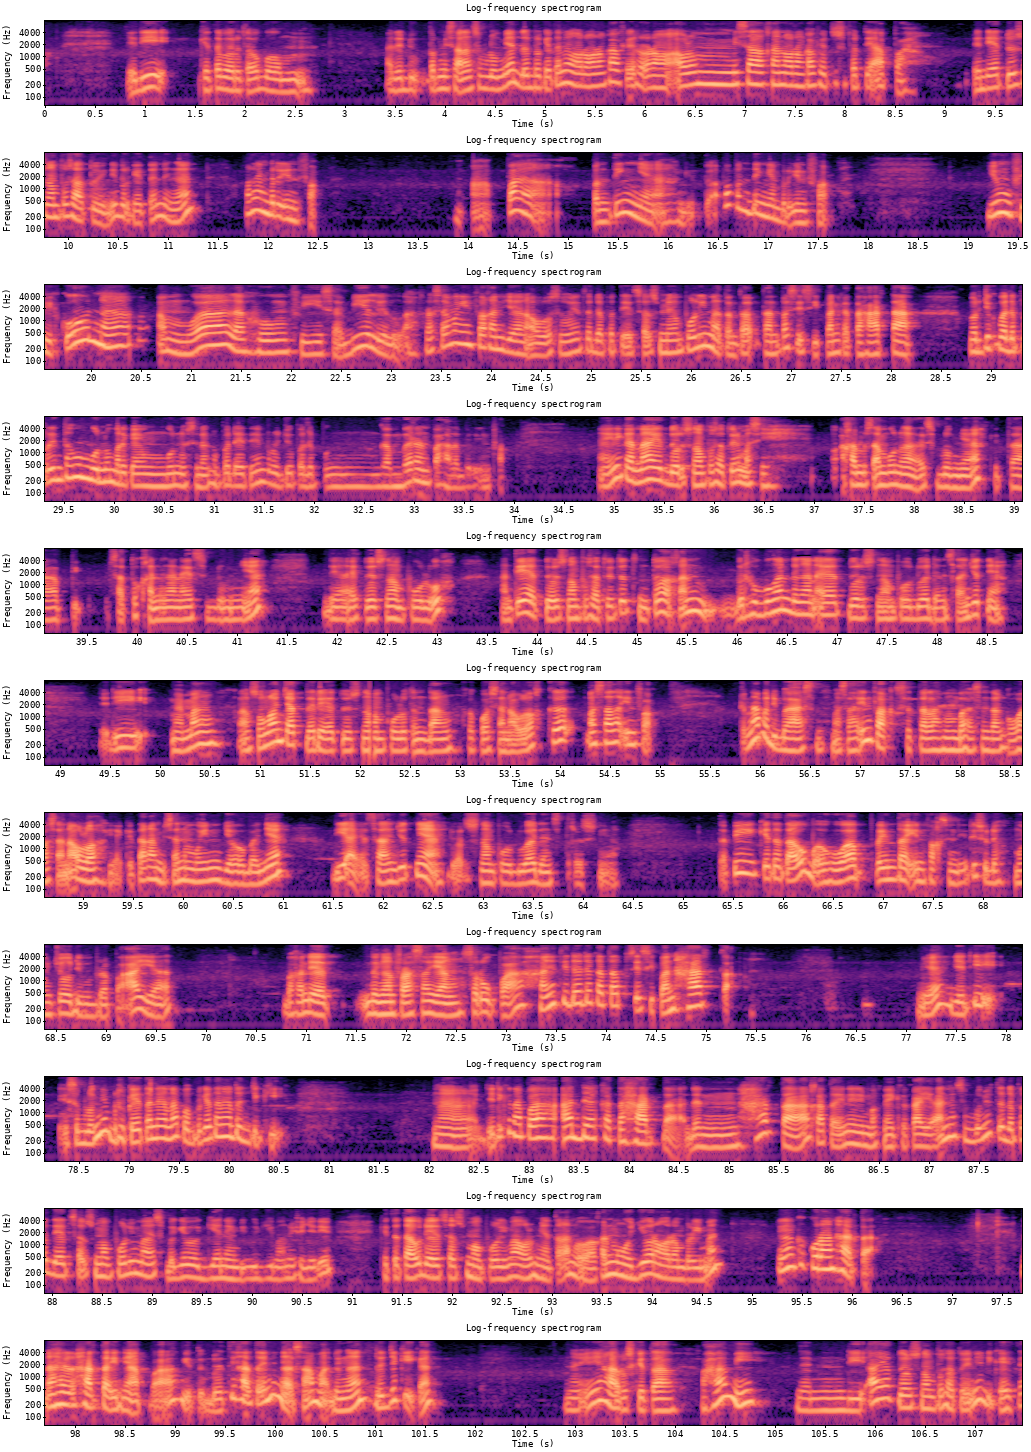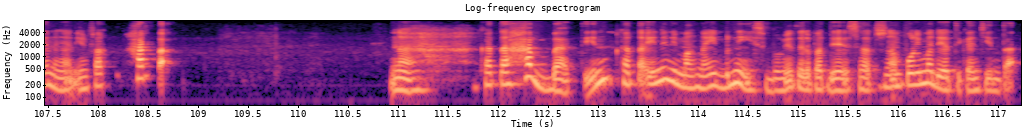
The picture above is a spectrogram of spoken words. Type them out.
Jadi kita baru tahu bahwa ada permisalan sebelumnya adalah berkaitan dengan orang-orang kafir. Orang Allah misalkan orang kafir itu seperti apa. Dan di ayat 261 ini berkaitan dengan orang yang berinfak. Apa pentingnya gitu? Apa pentingnya berinfak? Yunfikuna amwalahum fi sabilillah. Frasa menginfakkan jalan Allah sebelumnya terdapat di ayat 195 tanpa, tanpa sisipan kata harta. Merujuk pada perintah membunuh mereka yang membunuh. Sedangkan pada ayat ini merujuk pada penggambaran pahala berinfak. Nah ini karena ayat 261 ini masih akan bersambung dengan ayat sebelumnya. Kita satukan dengan ayat sebelumnya. Dengan ayat 260. Nanti ayat 261 itu tentu akan berhubungan dengan ayat 262 dan selanjutnya. Jadi memang langsung loncat dari ayat 260 tentang kekuasaan Allah ke masalah infak. Kenapa dibahas masalah infak setelah membahas tentang kekuasaan Allah? Ya kita akan bisa nemuin jawabannya di ayat selanjutnya 262 dan seterusnya. Tapi kita tahu bahwa perintah infak sendiri sudah muncul di beberapa ayat. Bahkan dia dengan frasa yang serupa, hanya tidak ada kata sisipan harta. Ya, jadi sebelumnya berkaitan dengan apa? Berkaitan dengan rezeki. Nah, jadi kenapa ada kata harta dan harta kata ini dimaknai kekayaan yang sebelumnya terdapat di ayat 155 sebagai bagian yang diuji manusia. Jadi kita tahu di ayat 155 Allah menyatakan bahwa akan menguji orang-orang beriman dengan kekurangan harta. Nah, harta ini apa gitu? Berarti harta ini nggak sama dengan rezeki kan? Nah, ini harus kita pahami dan di ayat 261 ini dikaitkan dengan infak harta. Nah, kata habbatin, kata ini dimaknai benih. Sebelumnya terdapat di 165 diartikan cinta.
